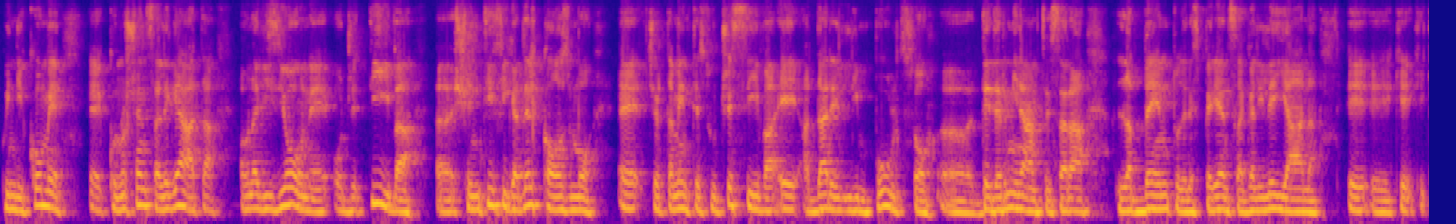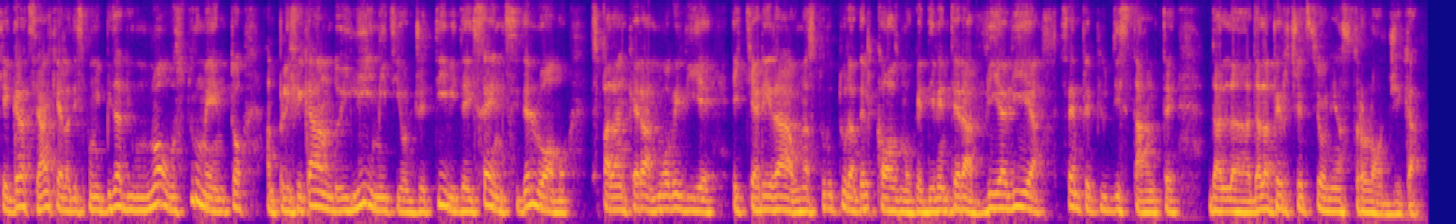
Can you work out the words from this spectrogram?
quindi come eh, conoscenza legata a una visione oggettiva, eh, scientifica del cosmo, è certamente successiva e a dare l'impulso eh, determinante sarà l'avvento dell'esperienza galileiana e, e che, che, grazie anche alla disponibilità di un nuovo strumento, amplificando i limiti oggettivi dei sensi dell'uomo, spalancherà nuove vie e chiarirà una struttura del cosmo che diventerà via via sempre più distante dal, dalla percezione astrologica.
